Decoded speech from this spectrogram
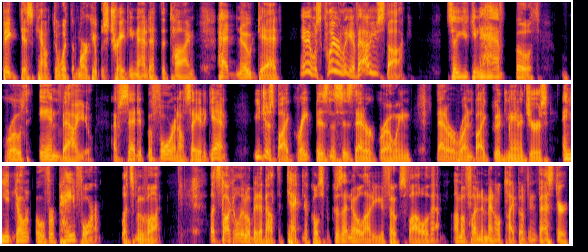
big discount to what the market was trading at at the time, had no debt, and it was clearly a value stock. So you can have both growth and value. I've said it before and I'll say it again. You just buy great businesses that are growing, that are run by good managers, and you don't overpay for them. Let's move on. Let's talk a little bit about the technicals because I know a lot of you folks follow them. I'm a fundamental type of investor,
